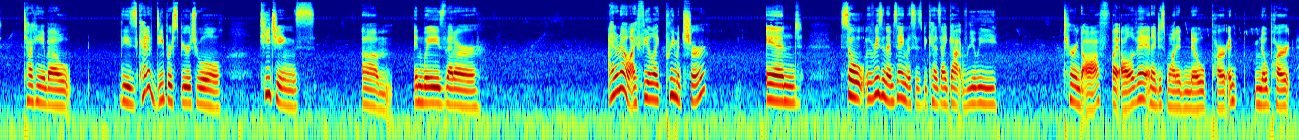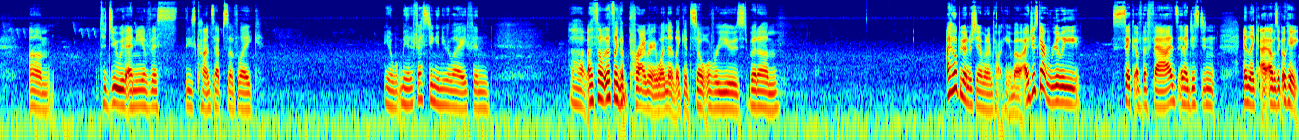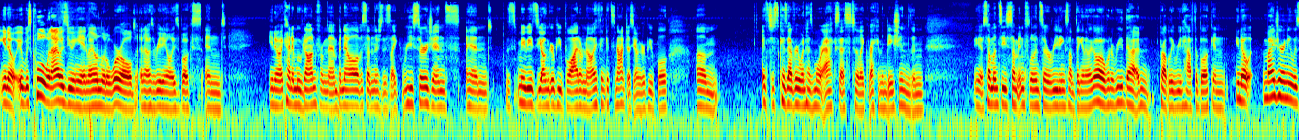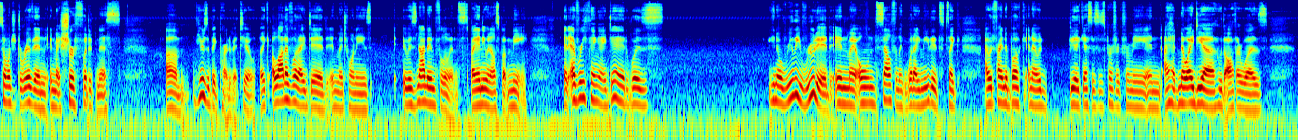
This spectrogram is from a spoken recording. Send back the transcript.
talking about these kind of deeper spiritual teachings um, in ways that are, I don't know, I feel like premature. And so the reason I'm saying this is because I got really turned off by all of it and I just wanted no part and no part um to do with any of this these concepts of like you know manifesting in your life and uh, so that's like the primary one that like it's so overused but um I hope you understand what I'm talking about. I just got really sick of the fads and I just didn't and like I, I, was like okay you know it was cool when i was doing it in my own little world and i was reading all these books and you know i kind of moved on from them but now all of a sudden there's this like resurgence and this maybe it's younger people i don't know i think it's not just younger people um, it's just because everyone has more access to like recommendations and you know someone sees some influencer reading something and they're like oh i want to read that and probably read half the book and you know my journey was so much driven in my sure-footedness um, here's a big part of it too. Like a lot of what I did in my 20s, it was not influenced by anyone else but me. And everything I did was, you know, really rooted in my own self and like what I needed. So it's like I would find a book and I would be like, yes, this is perfect for me. And I had no idea who the author was.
